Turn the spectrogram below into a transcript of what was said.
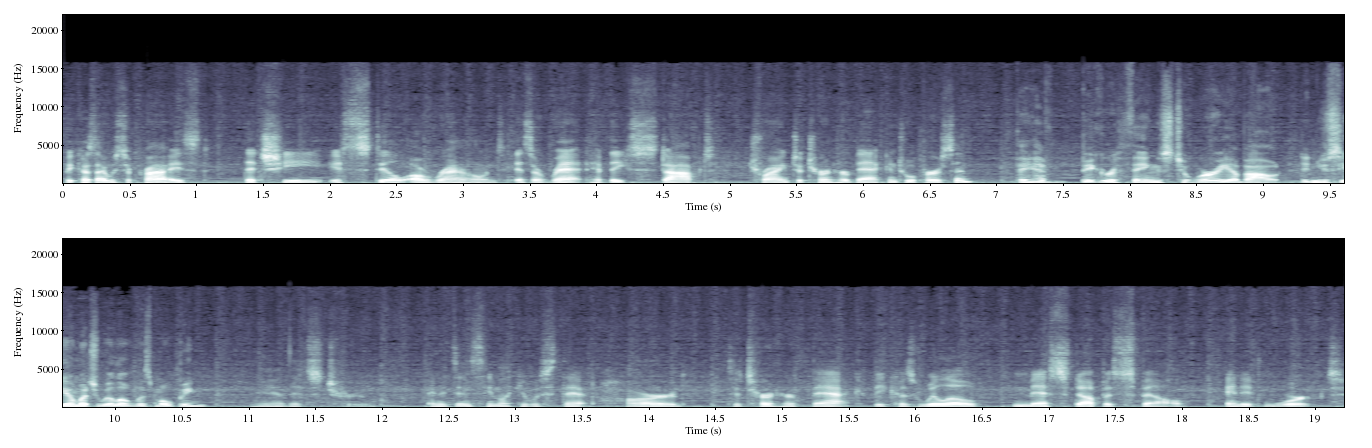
Because I was surprised that she is still around as a rat. Have they stopped trying to turn her back into a person? They have bigger things to worry about. Didn't you see how much Willow was moping? Yeah, that's true. And it didn't seem like it was that hard to turn her back because Willow messed up a spell and it worked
